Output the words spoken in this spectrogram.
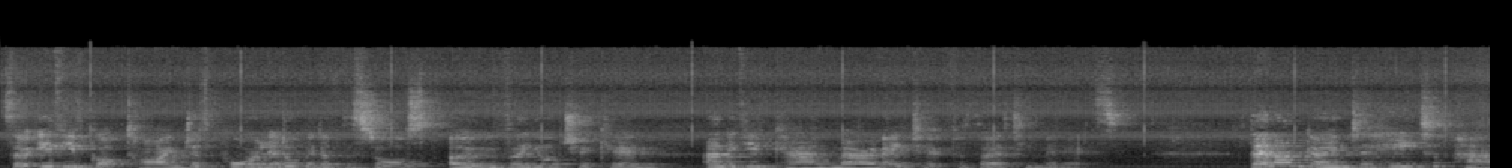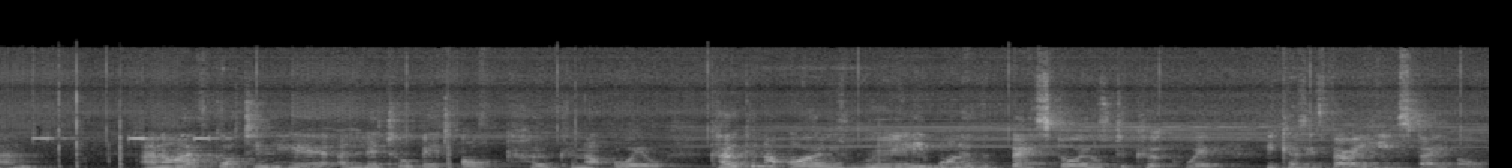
So if you've got time, just pour a little bit of the sauce over your chicken and if you can, marinate it for 30 minutes. Then I'm going to heat a pan and I've got in here a little bit of coconut oil. Coconut oil is really one of the best oils to cook with because it's very heat stable.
